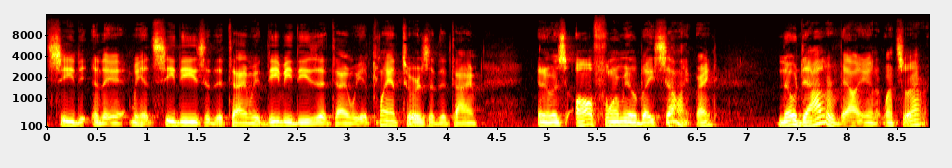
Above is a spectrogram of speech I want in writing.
CD, the, we had CDs at the time, we had DVDs at the time, we had plant tours at the time, and it was all formula based selling, right? No dollar value in it whatsoever.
